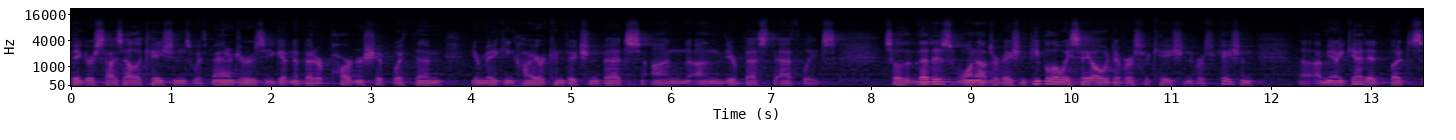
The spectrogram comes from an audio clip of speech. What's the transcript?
bigger size allocations with managers, you get in a better partnership with them, you're making higher conviction bets on, on your best athletes. So that is one observation. People always say, oh, diversification, diversification. Uh, I mean, I get it, but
